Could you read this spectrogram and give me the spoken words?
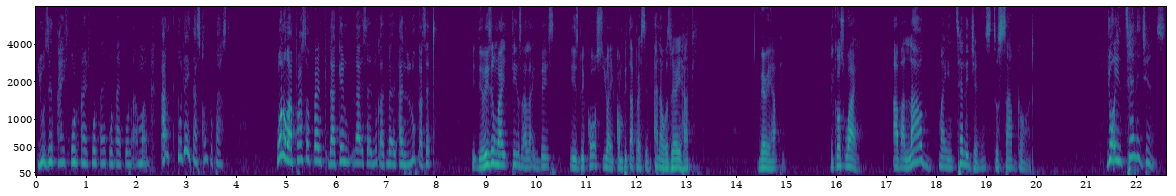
using iPhone, iPhone, iPhone, iPhone. And today it has come to pass. One of our pastor friends that came, like, said, Look at me, and looked and said, The reason why things are like this is because you are a computer person. And I was very happy. Very happy. Because why? I've allowed my intelligence to serve God. Your intelligence.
